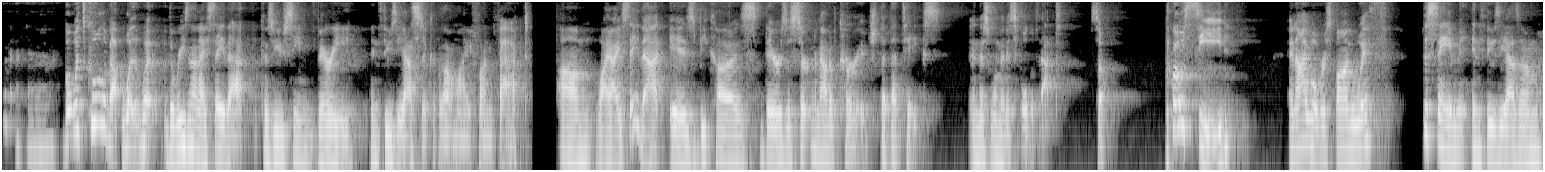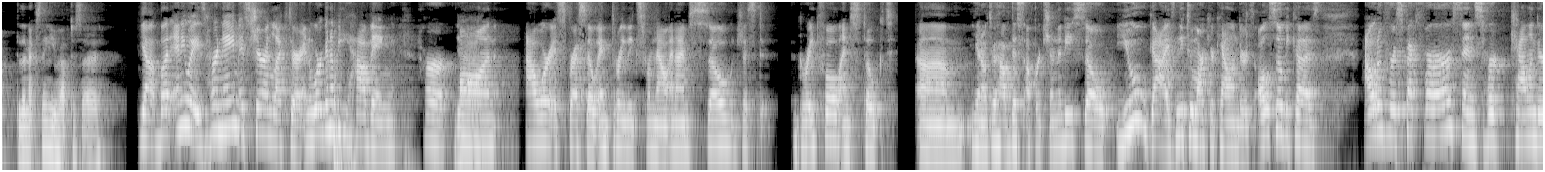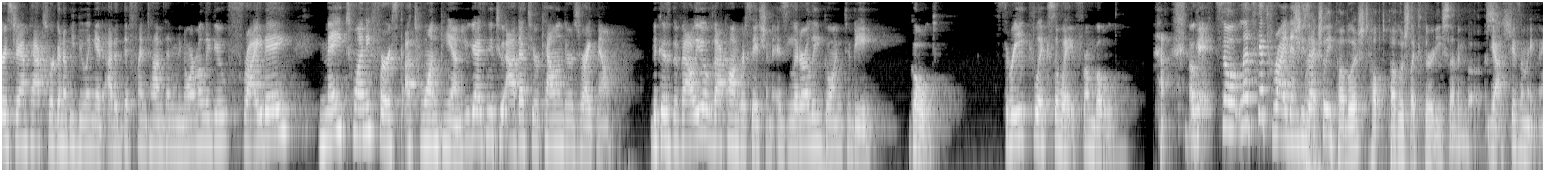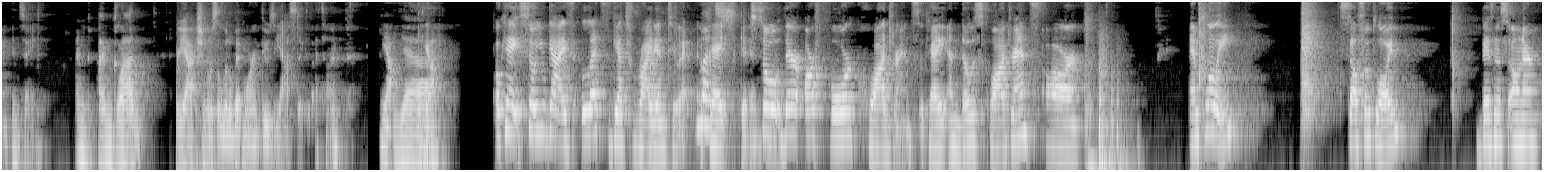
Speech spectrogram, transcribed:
Whatever. But what's cool about what what the reason that I say that because you seem very enthusiastic about my fun fact. Um, why I say that is because there's a certain amount of courage that that takes, and this woman is full of that. So proceed, and I will respond with the same enthusiasm to the next thing you have to say. Yeah, but anyways, her name is Sharon Lechter, and we're gonna be having her yeah. on our espresso in three weeks from now, and I'm so just grateful and stoked um, you know, to have this opportunity. So you guys need to mark your calendars also because out of respect for her, since her calendar is jam packed, we're going to be doing it at a different time than we normally do. Friday, May 21st at 1 p.m. You guys need to add that to your calendars right now because the value of that conversation is literally going to be gold. Three clicks away from gold. okay, so let's get right into She's it. actually published, helped publish like 37 books. Yeah, she's amazing. Insane. I'm I'm glad reaction was a little bit more enthusiastic at that time. Yeah. Yeah. Yeah. Okay, so you guys, let's get right into it. Okay. Let's get into so it. there are four quadrants, okay? And those quadrants are employee, self-employed, business owner,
